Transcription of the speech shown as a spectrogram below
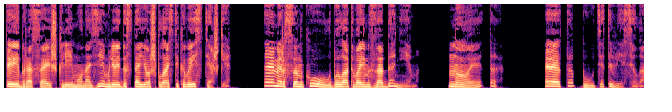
Ты бросаешь клеймо на землю и достаешь пластиковые стяжки. Эмерсон Коул была твоим заданием. Но это... это будет весело.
